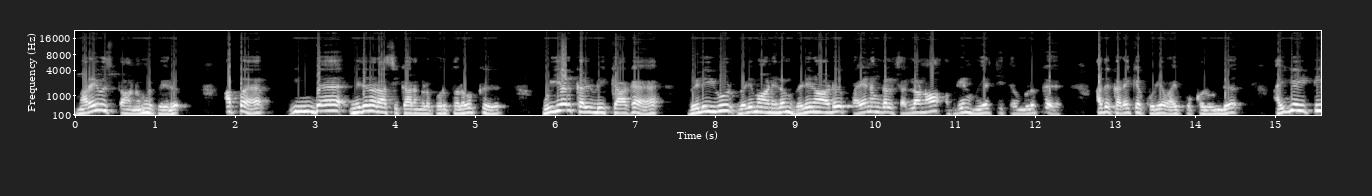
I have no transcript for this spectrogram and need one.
மறைவு ஸ்தானம்னு பேரு. அப்ப இந்த மிதன ராசிக்காரங்களை பொறுத்தளவுக்கு உயர்கல்விக்காக வெளியூர் வெளிமாநிலம் வெளிநாடு பயணங்கள் செல்லணும் அப்படின்னு முயற்சித்தவங்களுக்கு அது கிடைக்கக்கூடிய வாய்ப்புகள் உண்டு. IIT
